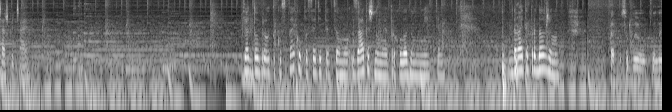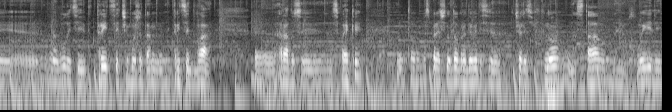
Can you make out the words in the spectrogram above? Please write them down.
чашку чаю. Як добре у таку спеку посидіти в цьому затишному і прохолодному місці. Давайте продовжимо. Так, особливо коли е, на вулиці 30 чи може там 32 е, градуси спеки, ну, то безперечно добре дивитися через вікно на став, на його хвилі,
